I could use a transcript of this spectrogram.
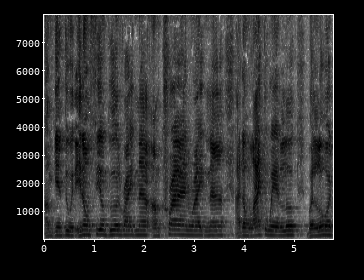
I'm getting through it. It don't feel good right now. I'm crying right now. I don't like the way it looked. But Lord,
